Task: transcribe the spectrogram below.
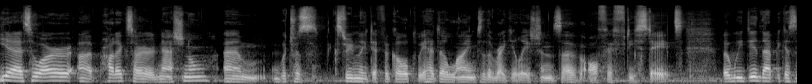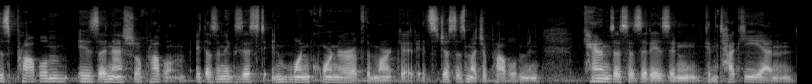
Yeah, so our uh, products are national, um, which was extremely difficult. We had to align to the regulations of all 50 states. But we did that because this problem is a national problem. It doesn't exist in one corner of the market. It's just as much a problem in Kansas as it is in Kentucky and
